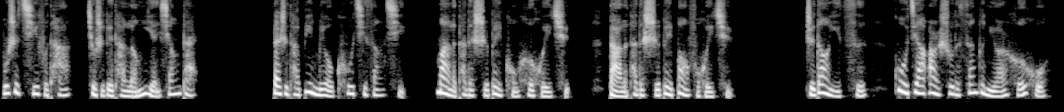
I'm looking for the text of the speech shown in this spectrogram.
不是欺负他，就是对他冷眼相待。但是他并没有哭泣丧气，骂了他的十倍恐吓回去，打了他的十倍报复回去。直到一次，顾家二叔的三个女儿合伙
